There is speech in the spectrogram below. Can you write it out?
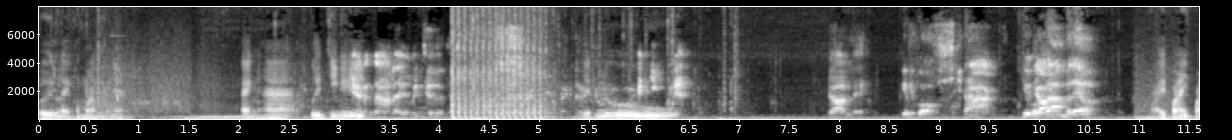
ปืนอะไรของมันวะเนี่ย แต่งห้าปืนจิ้งหรีแกดตั้งนานแล้วยังไม่เจอเลยเด็ดลูกยอดเลยเก็บเกาะยากเก็บเกาะสามมาแล้ว ไปไปไป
